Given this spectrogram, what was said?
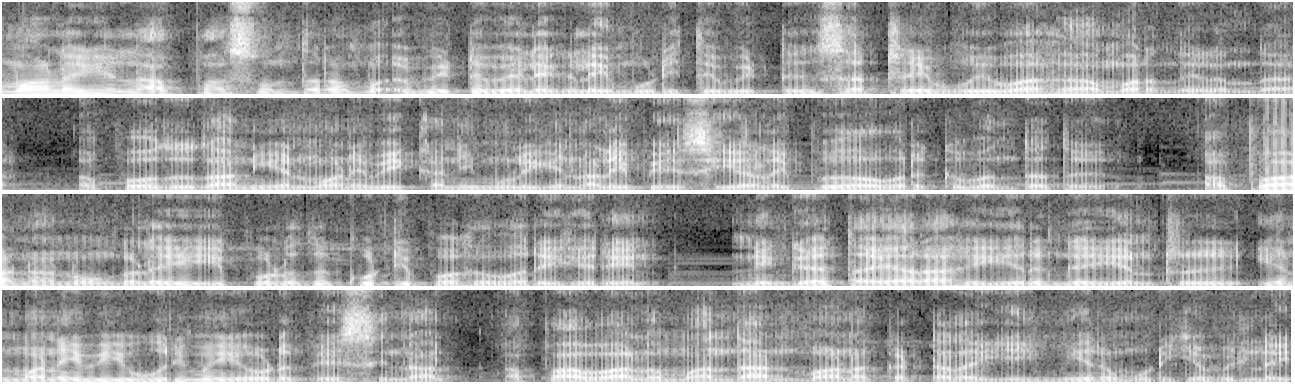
மாலையில் அப்பா சுந்தரம் வீட்டு வேலைகளை முடித்துவிட்டு சற்றே ஓய்வாக அமர்ந்திருந்தார். அப்போதுதான் என் மனைவி கனிமொழியின் அலைபேசி அழைப்பு அவருக்கு வந்தது. அப்பா நான் உங்களை இப்பொழுது கூட்டி போக வருகிறேன். நீங்க தயாராக இருங்க என்று என் மனைவி உரிமையோடு பேசினாள். அப்பாவாலும் அந்த அன்பான கட்டளையை மீற முடியவில்லை.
